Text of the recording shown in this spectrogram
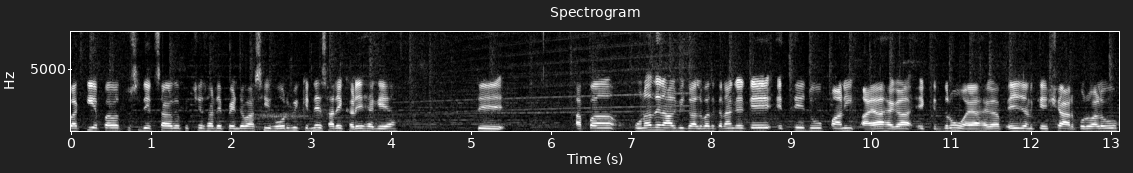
ਬਾਕੀ ਆਪਾਂ ਤੁਸੀਂ ਦੇਖ ਸਕਦੇ ਹੋ ਪਿੱਛੇ ਸਾਡੇ ਪਿੰਡ ਵਾਸੀ ਹੋਰ ਵੀ ਕਿੰਨੇ ਸਾਰੇ ਖੜੇ ਹੈਗੇ ਆ। ਤੇ ਆਪਾਂ ਉਹਨਾਂ ਦੇ ਨਾਲ ਵੀ ਗੱਲਬਾਤ ਕਰਾਂਗੇ ਕਿ ਇੱਥੇ ਜੋ ਪਾਣੀ ਆਇਆ ਹੈਗਾ, ਇਹ ਕਿੱਧਰੋਂ ਆਇਆ ਹੈਗਾ, ਇਹ ਜਾਣ ਕੇ ਹੁਸ਼ਿਆਰਪੁਰ ਵਾਲੋ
